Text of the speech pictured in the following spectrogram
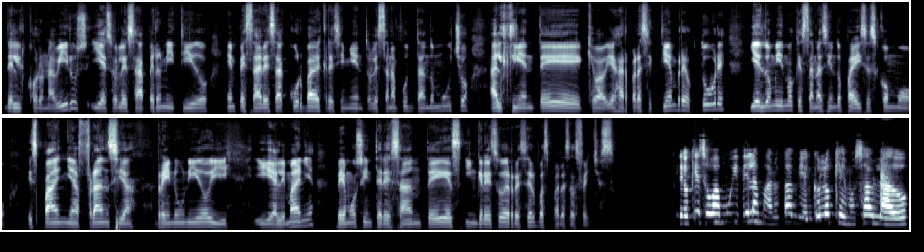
del coronavirus y eso les ha permitido empezar esa curva de crecimiento. Le están apuntando mucho al cliente que va a viajar para septiembre, octubre y es lo mismo que están haciendo países como España, Francia, Reino Unido y, Alemania. Vemos interesantes ingresos de reservas para esas fechas. Creo que eso va muy de la mano también con lo que hemos hablado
